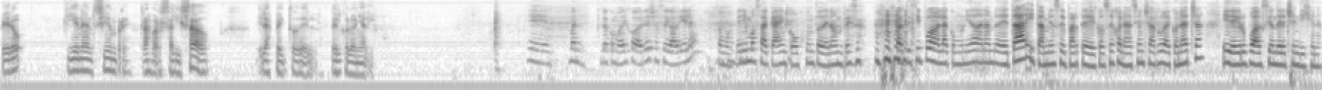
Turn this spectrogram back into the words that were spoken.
pero tienen siempre transversalizado el aspecto del, del colonialismo. Eh, bueno, lo como dijo Gabriel, yo soy Gabriela. Somos, venimos acá en conjunto de nombres. Participo en la comunidad de Nambre de Ta y también soy parte del Consejo de la Nación Charrúa de Conacha y del Grupo de Acción Derecho Indígena.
